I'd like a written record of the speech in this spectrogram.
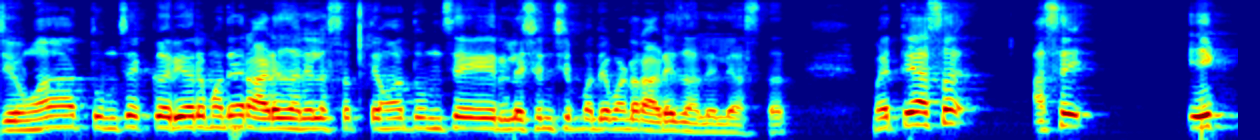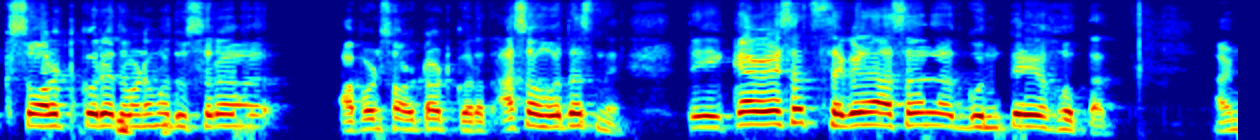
जेव्हा तुमचे करिअरमध्ये राडे झालेले असतात तेव्हा तुमचे रिलेशनशिपमध्ये पण राडे झालेले असतात. मग ते असं असे एक सॉर्ट करूयात त्यामुळे मग दुसरं आपण सॉर्ट आउट करत. असं होतच नाही. ते एका वेळेसच सगळं असं गुंते होतात. आणि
